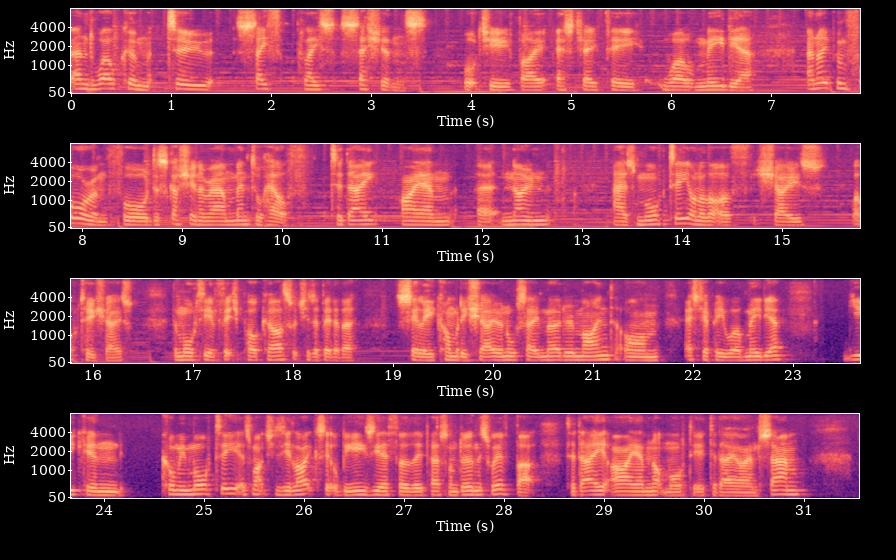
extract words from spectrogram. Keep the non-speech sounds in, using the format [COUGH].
And welcome to Safe Place Sessions, brought to you by SJP World Media, an open forum for discussion around mental health. Today I am uh, known as Morty on a lot of shows, well, two shows the Morty and Fitch podcast, which is a bit of a silly comedy show, and also Murder in Mind on SJP World Media. You can call me Morty as much as you like, so it'll be easier for the person I'm doing this with. But today I am not Morty. Today I am Sam,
